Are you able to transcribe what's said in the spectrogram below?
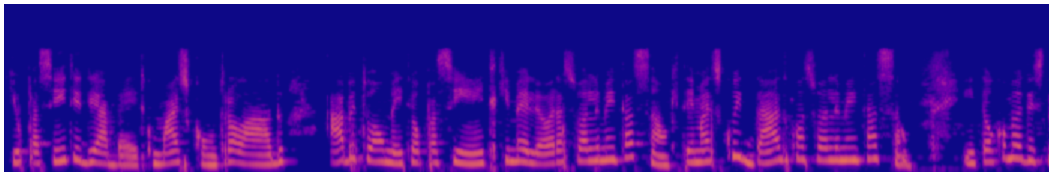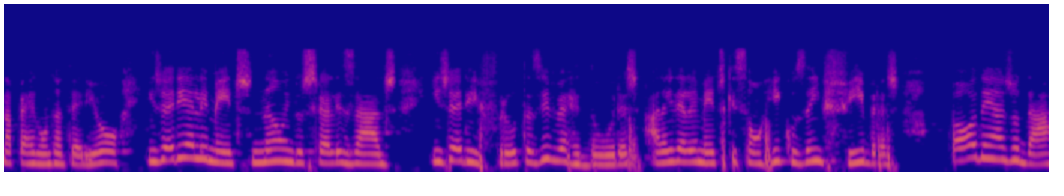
que o paciente diabético mais controlado habitualmente é o paciente que melhora a sua alimentação, que tem mais cuidado com a sua alimentação. Então, como eu disse na pergunta anterior, ingerir alimentos não industrializados, ingerir frutas e verduras, além de alimentos que são ricos em fibras, podem ajudar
